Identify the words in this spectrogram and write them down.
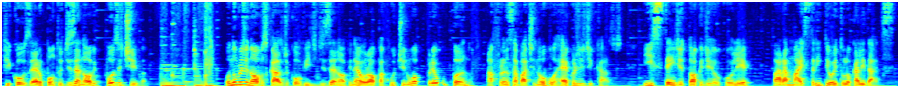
ficou 0,19% positiva. O número de novos casos de Covid-19 na Europa continua preocupando. A França bate novo recorde de casos e estende toque de recolher para mais 38 localidades.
